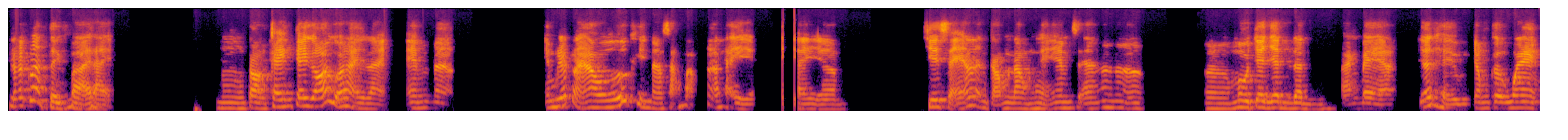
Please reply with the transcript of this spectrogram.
rất là tuyệt vời thầy. Ừ, còn cái cái gói của thầy là em à, em rất là ao ước khi nào sản phẩm thầy thầy uh, chia sẻ lên cộng đồng thì em sẽ uh, mua cho gia đình bạn bè giới thiệu trong cơ quan.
